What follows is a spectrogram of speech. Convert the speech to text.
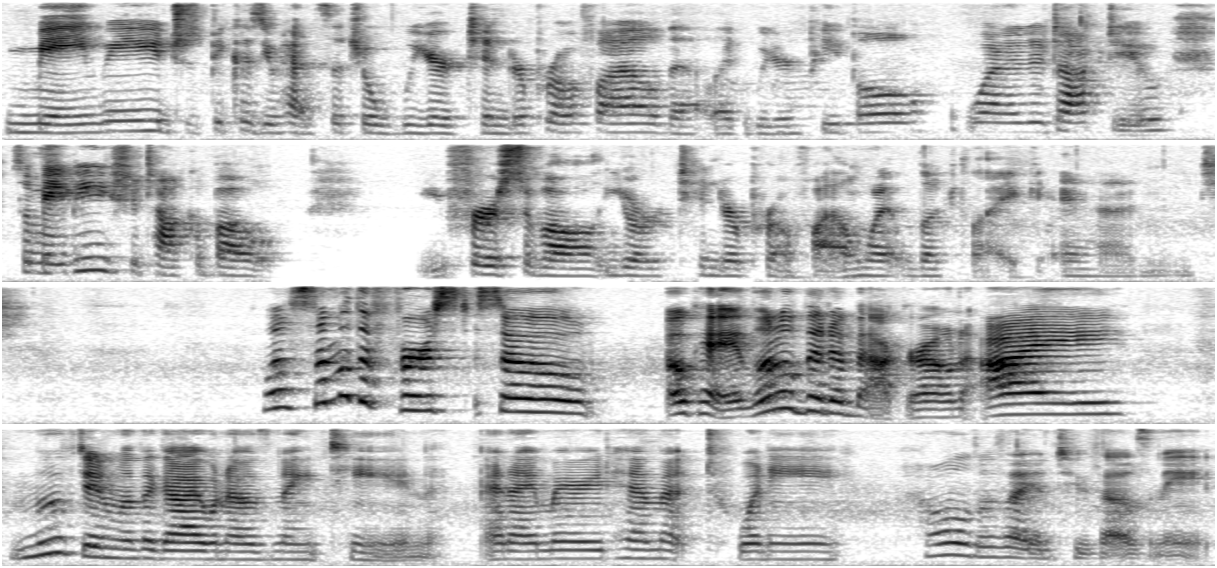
Maybe just because you had such a weird Tinder profile that like weird people wanted to talk to you. So maybe you should talk about first of all your Tinder profile and what it looked like, and Well, some of the first. So, okay, a little bit of background. I moved in with a guy when I was 19, and I married him at 20. How old was I in 2008?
